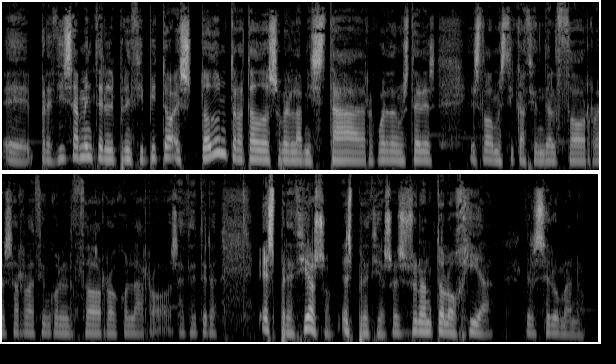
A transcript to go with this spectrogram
eh, precisamente en el Principito es todo un tratado sobre la amistad. Recuerdan ustedes esta domesticación del zorro, esa relación con el zorro, con la rosa, etcétera. Es precioso, es precioso. Es una antología del ser humano.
